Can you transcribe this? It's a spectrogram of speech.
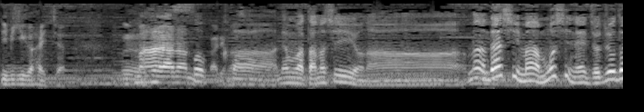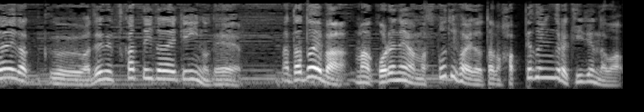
いびきが入っちゃう。うんまあ、そっ度か。でもまあ楽しいよなまあ、だし、まあ、もしね、ジョジョ大学は全然使っていただいていいので、まあ、例えば、まあ、これね、まあ、スポティファイだと多分800人ぐらい聞いてんだわ。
